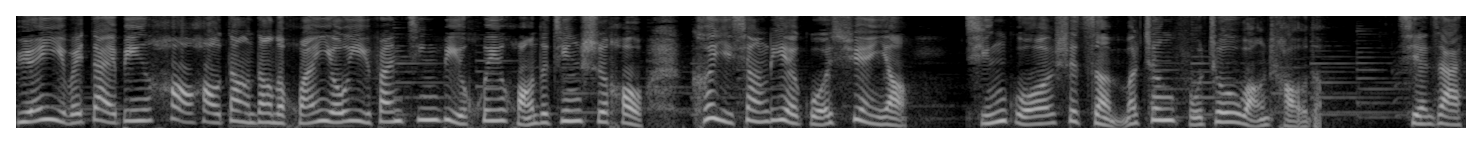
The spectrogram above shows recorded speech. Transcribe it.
原以为带兵浩浩荡荡的环游一番金碧辉煌的京师后，可以向列国炫耀秦国是怎么征服周王朝的。现在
